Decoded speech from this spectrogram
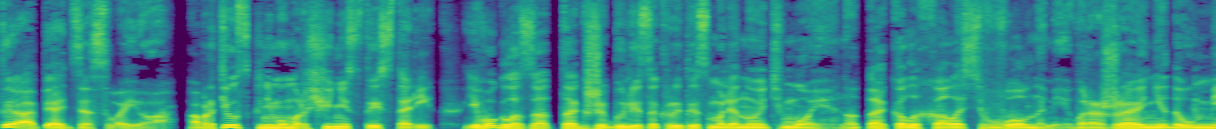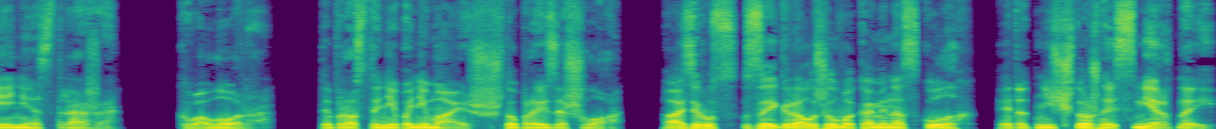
ты опять за свое!» Обратился к нему морщинистый старик. Его глаза также были закрыты смоляной тьмой, но так колыхалось волнами, выражая недоумение стража. «Квалор, ты просто не понимаешь, что произошло. Азерус заиграл желваками на скулах. «Этот ничтожный смертный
